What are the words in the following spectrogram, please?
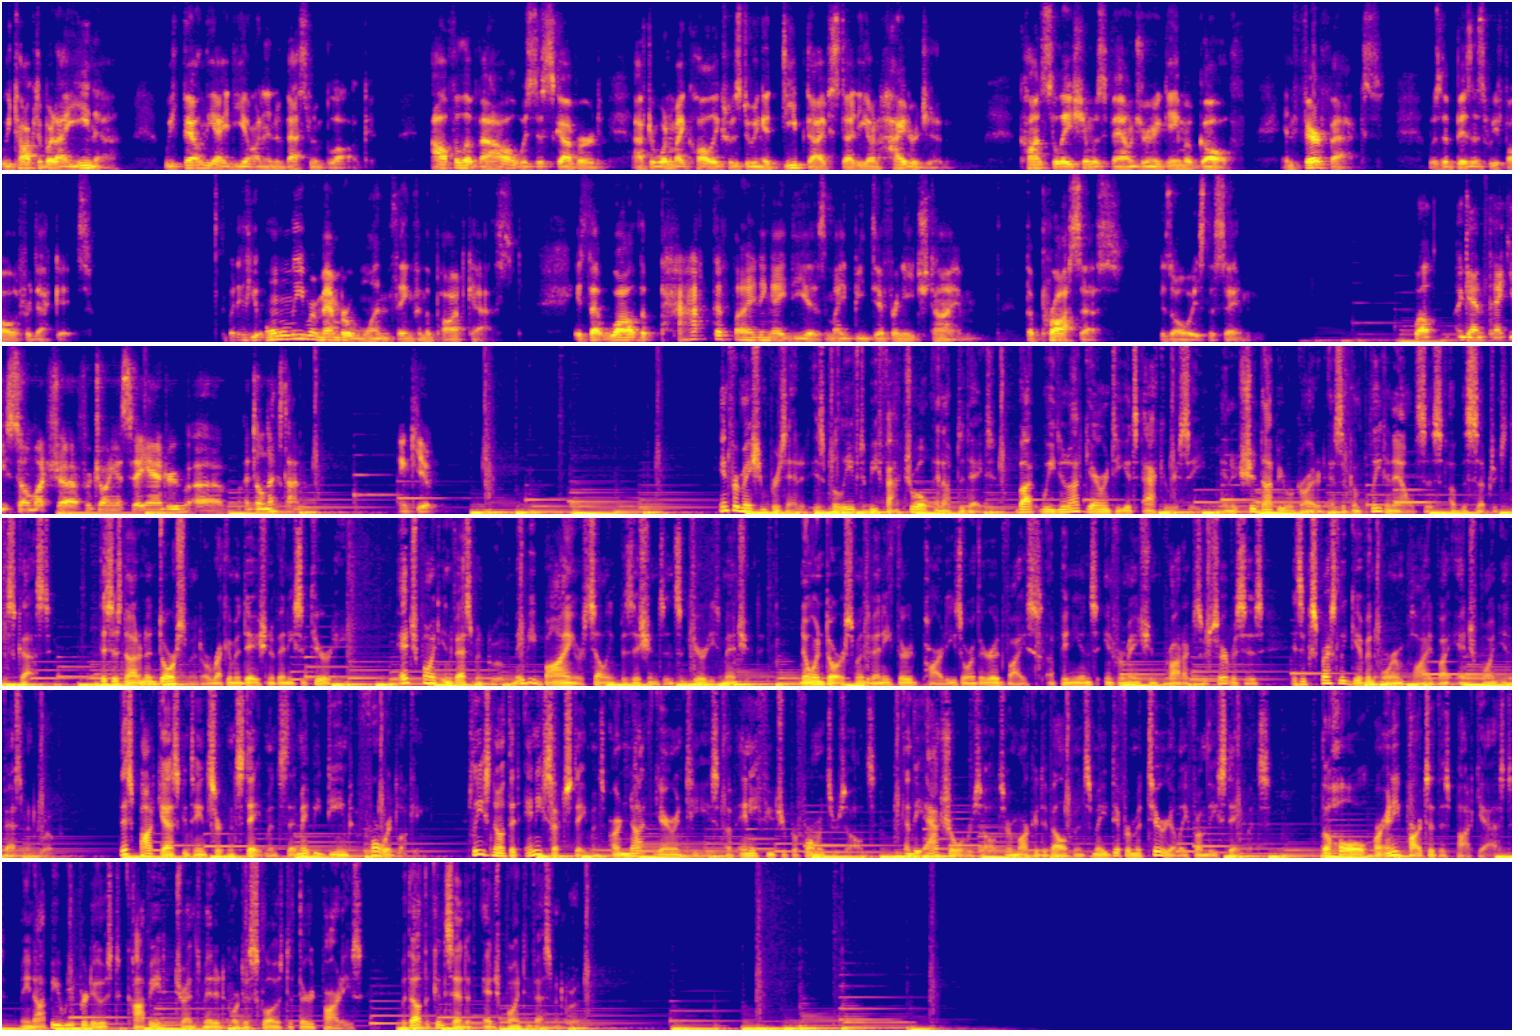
We talked about Aena. We found the idea on an investment blog. Alfa Laval was discovered after one of my colleagues was doing a deep dive study on hydrogen. Constellation was found during a game of golf, and Fairfax was a business we followed for decades. But if you only remember one thing from the podcast, it's that while the path to finding ideas might be different each time, the process is always the same. Well, again, thank you so much uh, for joining us today, Andrew. Uh, until next time. Thank you. Information presented is believed to be factual and up to date, but we do not guarantee its accuracy, and it should not be regarded as a complete analysis of the subjects discussed. This is not an endorsement or recommendation of any security. EdgePoint Investment Group may be buying or selling positions in securities mentioned. No endorsement of any third parties or their advice, opinions, information, products, or services is expressly given or implied by EdgePoint Investment Group. This podcast contains certain statements that may be deemed forward looking. Please note that any such statements are not guarantees of any future performance results, and the actual results or market developments may differ materially from these statements. The whole or any parts of this podcast may not be reproduced, copied, transmitted, or disclosed to third parties without the consent of EdgePoint Investment Group.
